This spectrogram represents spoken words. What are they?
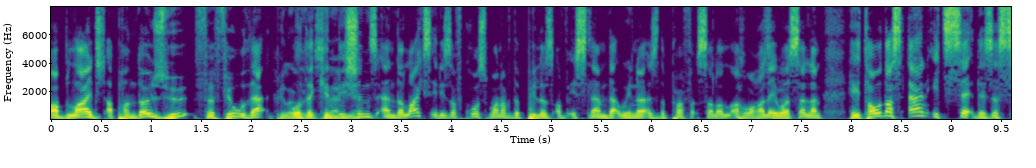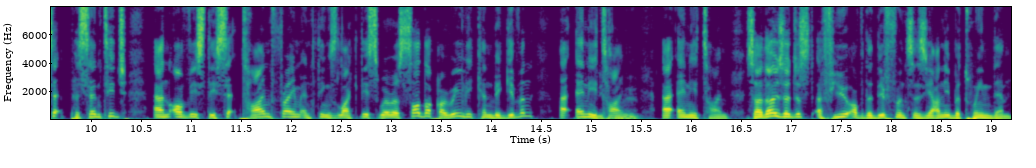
obliged upon those who fulfill that pillars or the Islam, conditions yeah. and the likes. It is, of course, one of the pillars of Islam that we know as the Prophet sallallahu alaihi wasallam. He told us, and it's set. There's a set percentage and obviously set time frame and things like this. Whereas sadaqah really can be given at any time, at any time. So those are just a few of the differences, yani, between them.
